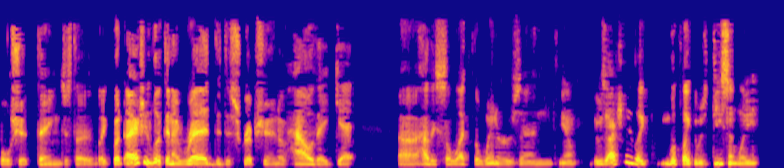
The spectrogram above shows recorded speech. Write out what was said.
bullshit thing, just to like. But I actually looked and I read the description of how they get uh, how they select the winners, and you know it was actually like looked like it was decently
